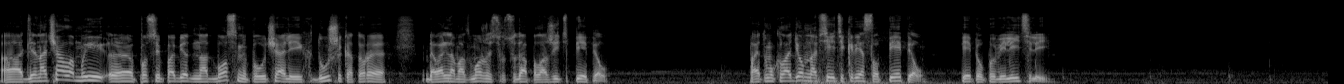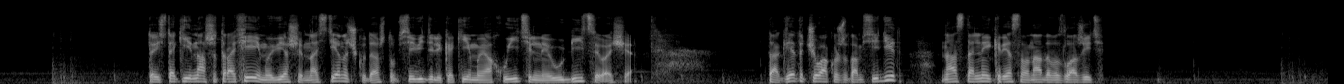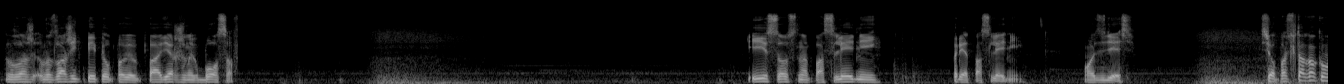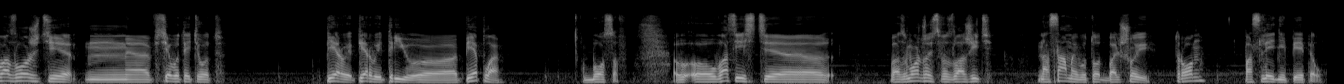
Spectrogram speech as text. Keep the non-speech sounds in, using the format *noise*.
А, для начала мы э, после победы над боссами получали их души, которые давали нам возможность вот сюда положить пепел. Поэтому кладем на все эти кресла пепел. Пепел повелителей. То есть такие наши трофеи мы вешаем на стеночку, да, чтобы все видели, какие мы охуительные убийцы вообще. Так, где-то чувак уже там сидит. На остальные кресла надо возложить возложить пепел поверженных боссов. И, собственно, последний, предпоследний, вот здесь. Все, после того, как вы возложите э, все вот эти вот первые, первые три э, пепла боссов, у вас есть э, возможность возложить на самый вот тот большой трон последний пепел.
